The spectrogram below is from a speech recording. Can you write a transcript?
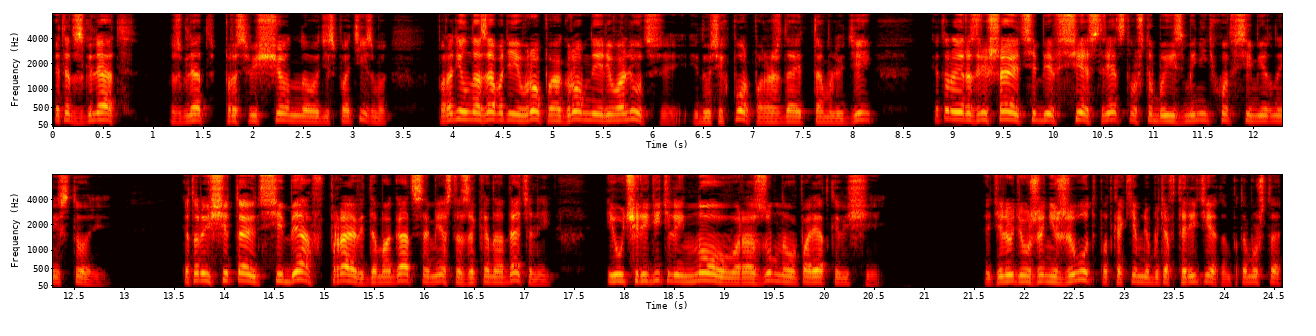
Этот взгляд, взгляд просвещенного деспотизма, породил на западе Европы огромные революции и до сих пор порождает там людей, которые разрешают себе все средства, чтобы изменить ход всемирной истории, которые считают себя вправе домогаться места законодателей и учредителей нового разумного порядка вещей. Эти люди уже не живут под каким-нибудь авторитетом, потому что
